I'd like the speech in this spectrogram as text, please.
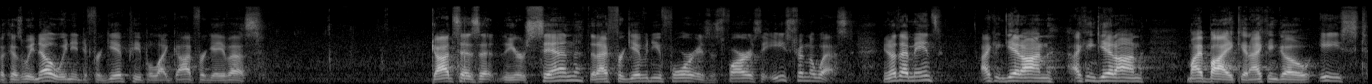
because we know we need to forgive people like God forgave us. God says that your sin that I've forgiven you for is as far as the east from the west. You know what that means? I can get on, I can get on my bike and I can go east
